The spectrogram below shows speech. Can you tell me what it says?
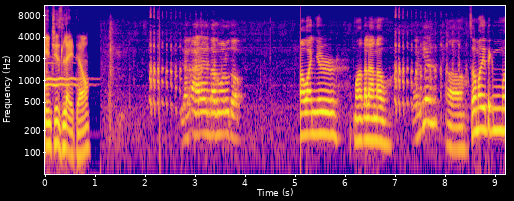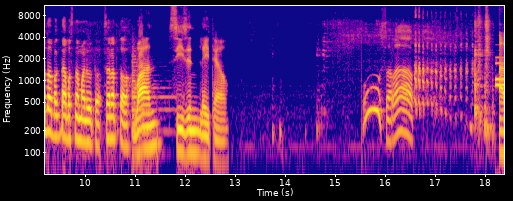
inches later. Ilang araw yan bago maluto? Mga one year, mga kalangaw. One year. Oo. So, matitikman mo to pagtapos na maluto. Sarap to. One season later. Sarap. A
